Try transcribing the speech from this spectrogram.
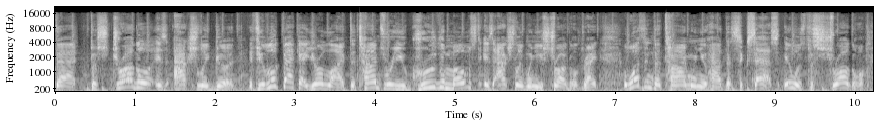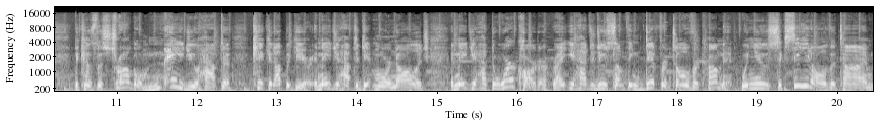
that the struggle is actually good. If you look back at your life, the times where you grew the most is actually when you struggled, right? It wasn't the time when you had the success, it was the struggle because the struggle made you have to kick it up a gear. It made you have to get more knowledge. It made you have to work harder, right? You had to do something different to overcome it. When you succeed all the time,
